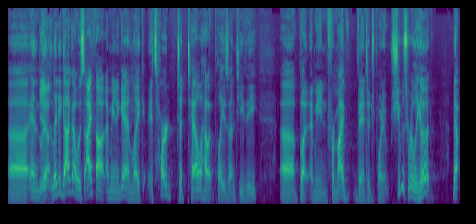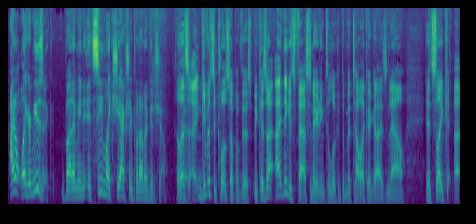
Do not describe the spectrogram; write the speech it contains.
Uh, and Yeah. Lady Gaga was, I thought, I mean, again, like it's hard to tell how it plays on TV, uh, but I mean, from my vantage point, she was really good. Now I don't like her music, but I mean, it seemed like she actually put on a good show. Well, Let's uh, give us a close up of this because I, I think it's fascinating to look at the Metallica guys now. It's like uh,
